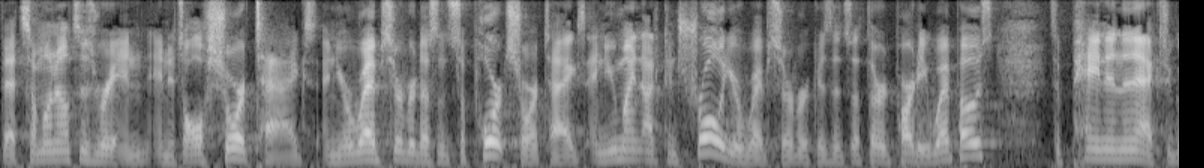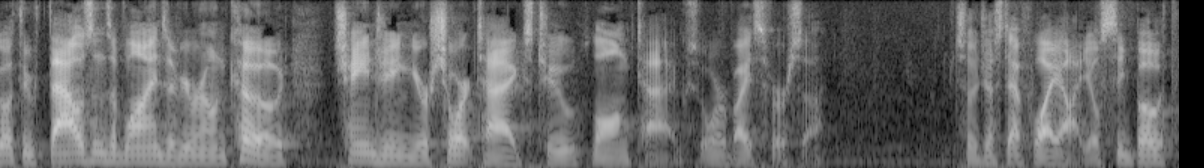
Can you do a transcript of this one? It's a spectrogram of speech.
that someone else has written and it's all short tags and your web server doesn't support short tags and you might not control your web server because it's a third party web host, it's a pain in the neck to go through thousands of lines of your own code changing your short tags to long tags or vice versa. So just FYI, you'll see both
